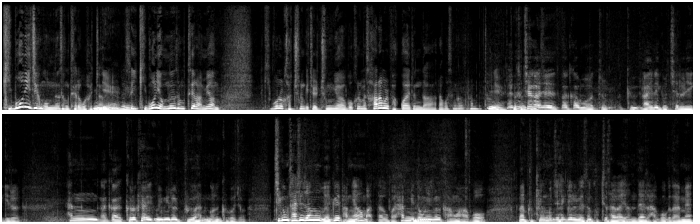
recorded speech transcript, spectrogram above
기본이 지금 없는 상태라고 했잖아요. 예, 그래서 예. 이 기본이 없는 상태라면 기본을 갖추는 게 제일 중요하고 그러면 사람을 바꿔야 된다라고 생각을 합니다. 예. 그러니까 제가 이제 아까 뭐 좀 그 라인의 교체를 얘기를 한 아까 그렇게 의미를 부여하는 거는 그거죠. 지금 사실 저는 외교의 방향은 맞다고 봐요. 한미 동맹을 강화하고 그다음 북핵 문제 해결을 위해서는 국제사회와 연대를 하고 그다음에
